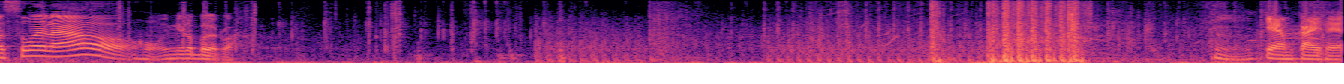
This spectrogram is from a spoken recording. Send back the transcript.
มาช่วยแล้ว โอ้โห มีระเบิดว่ะแจมไกลแท้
